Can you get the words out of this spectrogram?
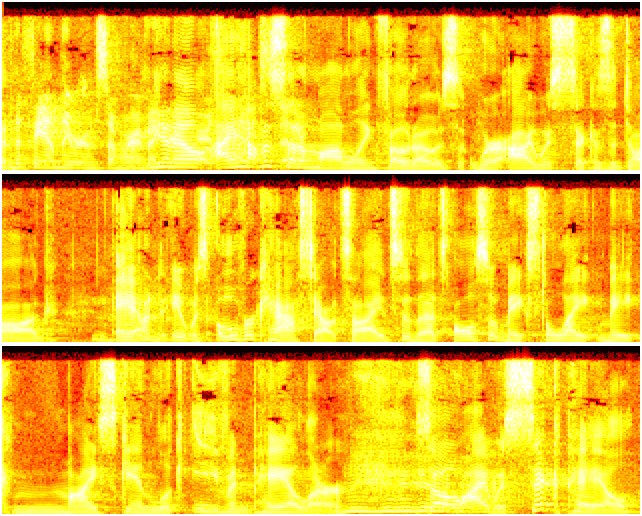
it's in the family room somewhere. In my you know, I have a place, set of modeling photos where I was sick as a dog. And it was overcast outside, so that also makes the light make my skin look even paler. so I was sick pale,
